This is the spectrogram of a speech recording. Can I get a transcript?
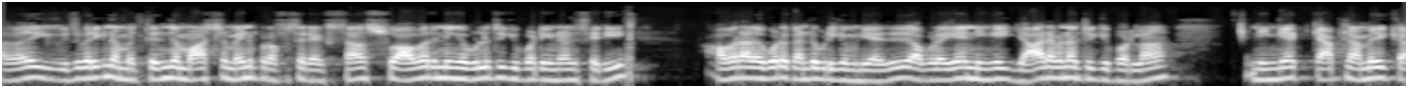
அதாவது இது வரைக்கும் நம்ம தெரிஞ்ச மாஸ்டர் மைண்ட் ப்ரொஃபஸர் எக்ஸ் தான். ஸோ அவர் நீங்கள் உள்ள தூக்கி போட்டிங்கனாலும் சரி அவரால் கூட கண்டுபிடிக்க முடியாது. அவ்வளோ ஏன் நீங்கள் யாரை வேணால் தூக்கி போடலாம். நீங்கள் கேப்டன் அமெரிக்கா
